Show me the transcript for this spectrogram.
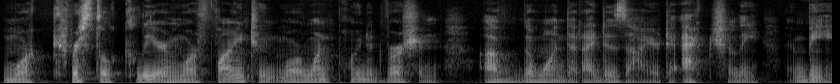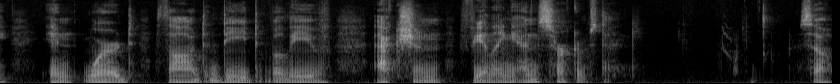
more crystal clear, more fine-tuned, more one-pointed version of the one that I desire to actually be in word, thought, deed, belief, action, feeling, and circumstance. So,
